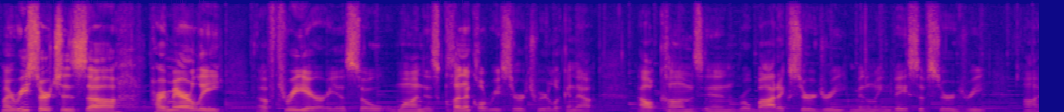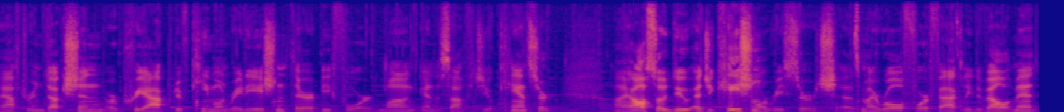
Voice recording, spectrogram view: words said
My research is uh, primarily of three areas. So one is clinical research. We are looking at outcomes in robotic surgery, minimally invasive surgery, uh, after induction or preoperative chemo and radiation therapy for lung and esophageal cancer. I also do educational research as my role for faculty development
